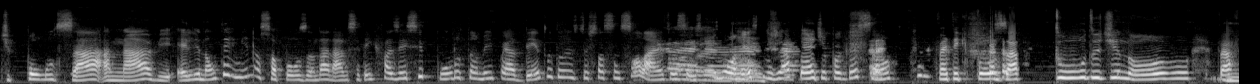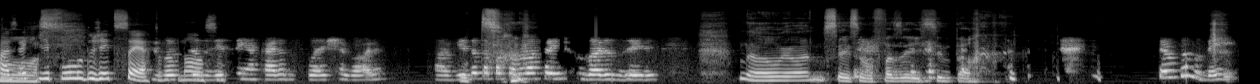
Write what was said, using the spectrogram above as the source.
de pousar a nave, ele não termina só pousando a nave, você tem que fazer esse pulo também para dentro do, da estação solar. Então, assim, se morrer, você já perde a progressão. Vai ter que pousar tudo de novo para fazer aquele pulo do jeito certo. Se vocês Nossa. vissem a cara do Flash agora, a vida tá passando na frente dos olhos dele. Não, eu não sei se eu vou fazer isso então. Pensando bem.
